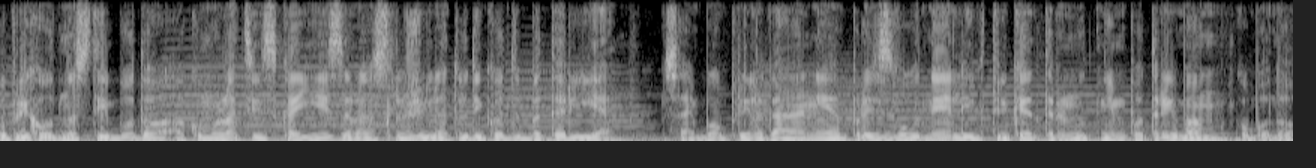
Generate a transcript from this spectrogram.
V prihodnosti bodo akumulacijska jezera služila tudi kot baterije, saj bo prilagajanje proizvodnje elektrike trenutnim potrebam, ko bodo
